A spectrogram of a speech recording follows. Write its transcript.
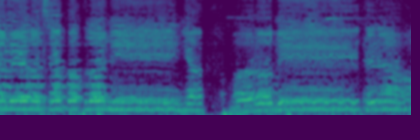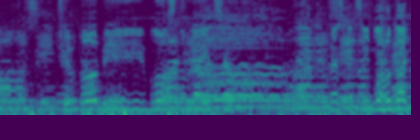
явилося поклоніння, породителя, чим тобі благословляється Хреститься і благодаті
